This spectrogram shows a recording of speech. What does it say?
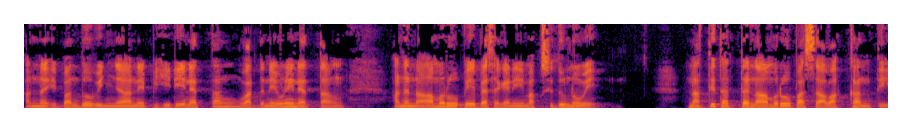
අන්න ඉබඳු විඥානයේ පිහිටියේ නැත්තම්, වර්ධනය වුණේ නැත්තම් අන නාම රූපේ බැස ගැනීමක් සිදු නොවේ. නත්ති තත්ත නාම රූපස්ස අවක්칸ති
